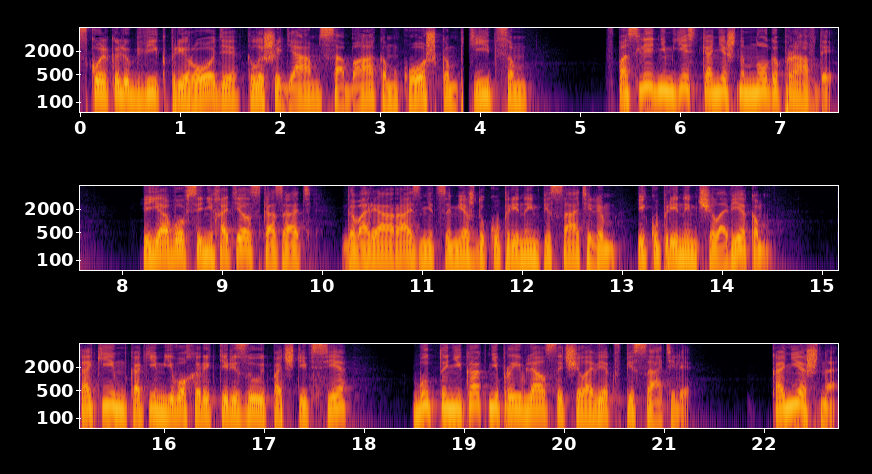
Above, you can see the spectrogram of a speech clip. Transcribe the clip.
сколько любви к природе, к лошадям, собакам, кошкам, птицам. В последнем есть, конечно, много правды. И я вовсе не хотел сказать, говоря о разнице между Куприным писателем и Куприным человеком, таким, каким его характеризуют почти все, будто никак не проявлялся человек в писателе. Конечно,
